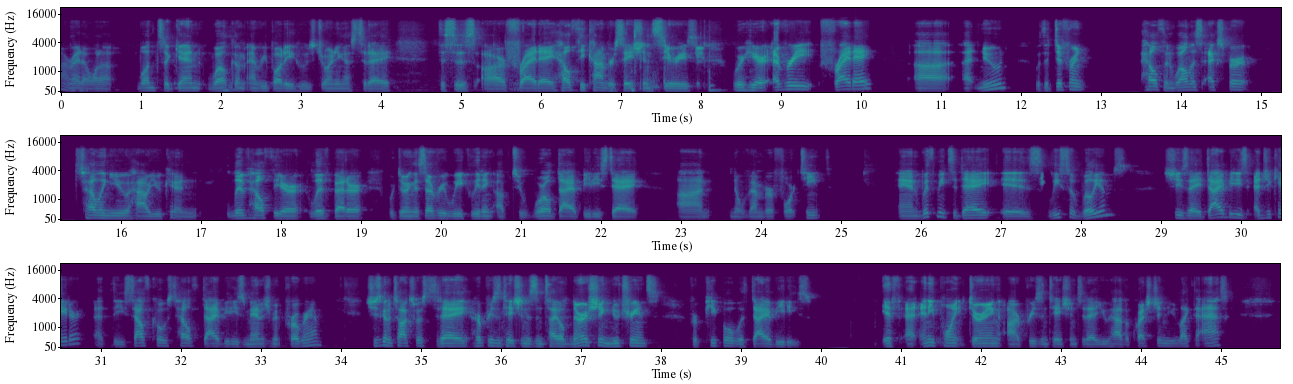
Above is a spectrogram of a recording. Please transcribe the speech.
All right. I want to once again welcome everybody who's joining us today. This is our Friday Healthy Conversation series. We're here every Friday uh, at noon with a different health and wellness expert telling you how you can live healthier, live better. We're doing this every week leading up to World Diabetes Day on November 14th. And with me today is Lisa Williams. She's a diabetes educator at the Southcoast Health Diabetes Management Program. She's going to talk to us today. Her presentation is entitled Nourishing Nutrients for People with Diabetes. If at any point during our presentation today you have a question you'd like to ask,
